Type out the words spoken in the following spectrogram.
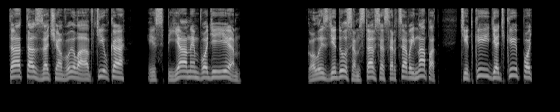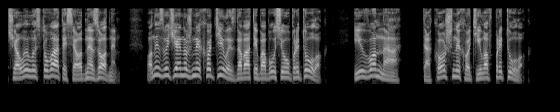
тата зачавила автівка із п'яним водієм. Коли з дідусем стався серцевий напад, тітки й дядьки почали листуватися одне з одним. Вони, звичайно ж, не хотіли здавати бабусю у притулок. І вона також не хотіла в притулок.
